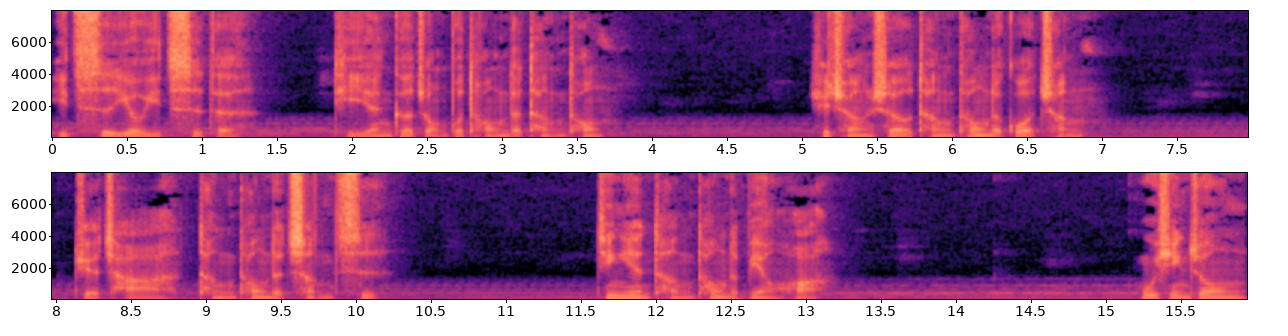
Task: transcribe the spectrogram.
一次又一次的体验各种不同的疼痛，去承受疼痛的过程。觉察疼痛的层次，经验疼痛的变化，无形中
